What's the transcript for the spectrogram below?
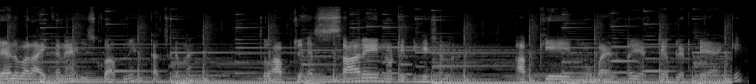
बेल वाला आइकन है, इसको आपने टच करना है। तो आप जो है सारे नोटिफिकेशन आपके मोबाइल पर या टेबलेट पे आएँगे।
